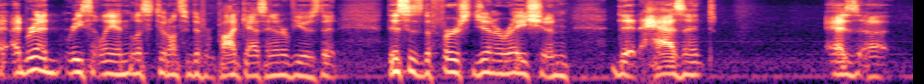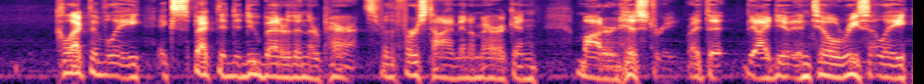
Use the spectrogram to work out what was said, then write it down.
I'd read recently and listened to it on some different podcasts and interviews that this is the first generation that hasn't, as uh, collectively, expected to do better than their parents for the first time in American modern history. Right, that the idea until recently,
